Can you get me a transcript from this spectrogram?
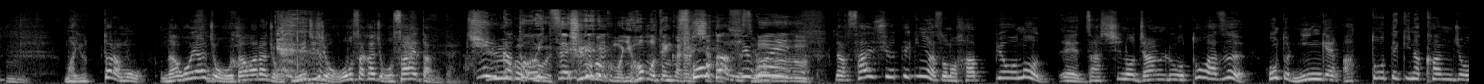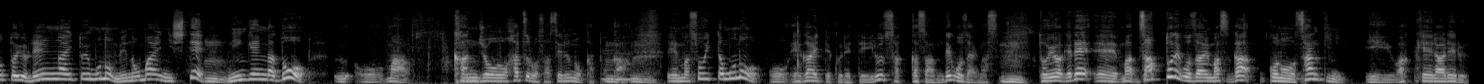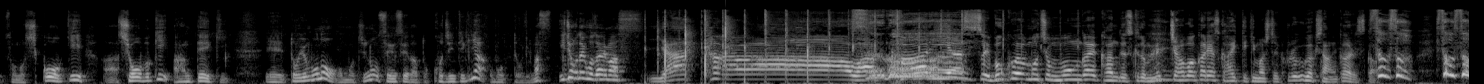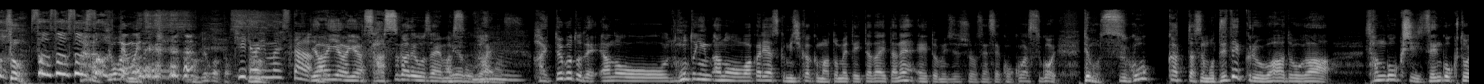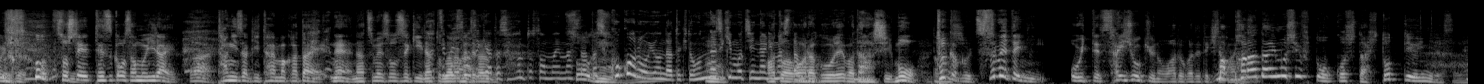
まあ言ったらもう、名古屋城、小田原城、姫路城、大阪城抑えたみたいな。中国、中国も日本も展開されそうなんですよ。すだから最終的にはその発表の、えー、雑誌のジャンルを問わず、本当に人間、圧倒的な感情という恋愛というものを目の前にして、うん、人間がどう、うまあ、感情を発露させるのかとか、うん、えー、まあ、そういったものを描いてくれている作家さんでございます。うん、というわけで、えーまあ、ざっとでございますが、この3期に、えー、分けられるその思考期、勝負期、安定期、えー、というものをお持ちの先生だと個人的には思っております。以上でございます。やったーわかりやすい。僕はもちろん門外観ですけど、めっちゃわかりやすく入ってきました。これ、宇垣さんいかがですか？そうそう、そうそう、そうそうそうそうそうって思いながら 聞いておりました。いやいやいや、さすがでございます。はいはい、ということで、あのー、本当にあの分かりやすく短くまとめていただいたね、えっ、ー、と水城先生、ここはすごい、でもすごかったですね、もう出てくるワードが。三国志全国統一。そして手塚治虫以来、はい、谷崎田山方へ、ね、夏目漱石だと並べてられる。私本当そう思いました。私心を読んだ時と同じ気持ちになりました、うん、あとは落語で言えば男子、もうとにかくすべてにおいて最上級のワードが出てきた、まあ、パラダイムシフトを起こした人っていう意味ですね。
